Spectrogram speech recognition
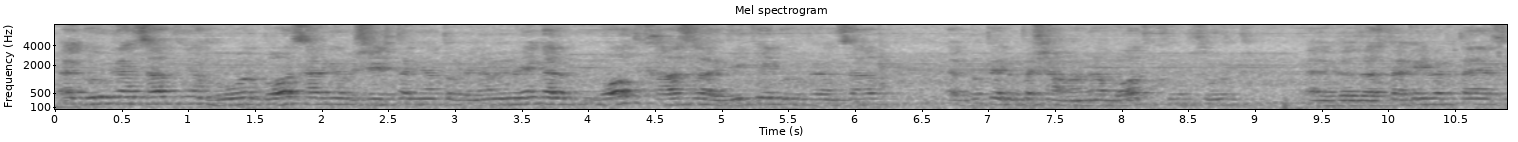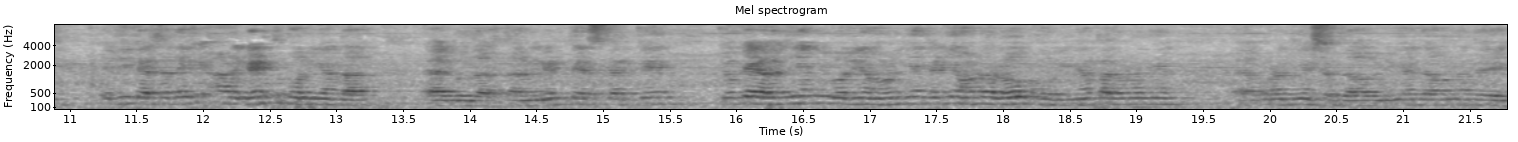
ਗੁਰੂ ਗ੍ਰੰਥ ਸਾਹਿਬ ਦੀਆਂ ਹੋਰ ਬਹੁਤ ਸਾਰੀਆਂ ਵਿਸ਼ੇਸ਼ਤਾਵਾਂ ਤੋਂ ਬਿਨਾਂ ਮੈਨੂੰ ਇਹ ਗੱਲ ਬਹੁਤ ਖਾਸ ਲੱਗਦੀ ਕਿ ਗੁਰੂ ਗ੍ਰੰਥ ਸਾਹਿਬ ਵਿਭਿੰਨ ਭਾਸ਼ਾਵਾਂ ਦਾ ਬਹੁਤ ਖੂਬਸੂਰਤ ਗੁਲਦਸਤਾ ਕਈ ਵਕਤ ਤਾਂ ਅਸੀਂ ਇਹ ਵੀ ਕਹਿ ਸਕਦੇ ਕਿ ਅਣਗਿਣਤ ਬੋਲੀਆਂ ਦਾ ਗੁਲਦਸਤਾ ਅਣਗਿਣਤ ਇਸ ਕਰਕੇ ਕਿਉਂਕਿ ਇਹੋ ਜਿਹੀਆਂ ਵੀ ਬੋਲੀਆਂ ਹੋਣਗੀਆਂ ਜਿਹੜੀਆਂ ਹੁਣ ਅਲੋਪ ਹੋ ਗਈਆਂ, ਪਰ ਉਹਨਾਂ ਦੀਆਂ ਉਹਨਾਂ ਦੀਆਂ ਸ਼ਬਦਾਵਲੀਆਂ ਦਾ ਉਹਨਾਂ ਦੇ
